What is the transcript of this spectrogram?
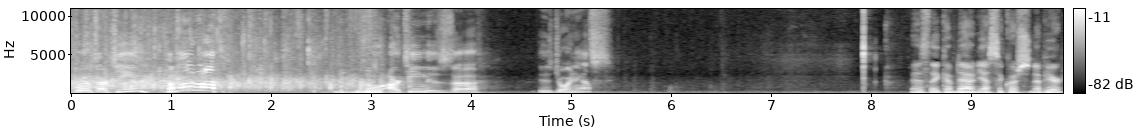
And where's our team? Come on up. So our team is, uh, is joining us. As they come down, yes, a question up here.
